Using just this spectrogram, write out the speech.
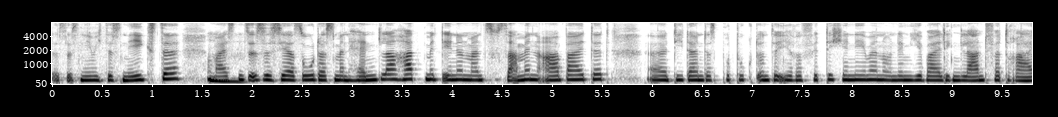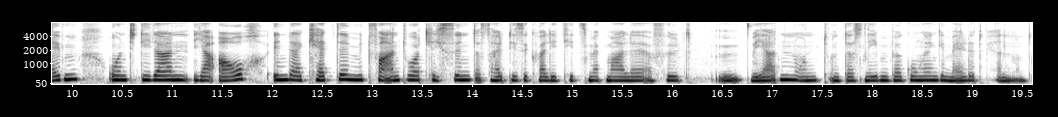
Das ist nämlich das Nächste. Mhm. Meistens ist es ja so, dass man Händler hat, mit denen man zusammenarbeitet, äh, die dann das Produkt unter ihre Fittiche nehmen und im jeweiligen Land vertreiben und die dann ja auch in der Kette mitverantwortlich sind, dass halt diese Qualitätsmerkmale erfüllt werden und, und dass Nebenwirkungen gemeldet werden. Und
